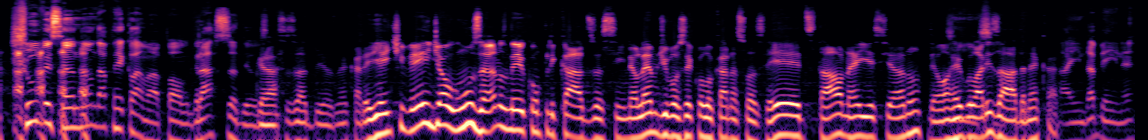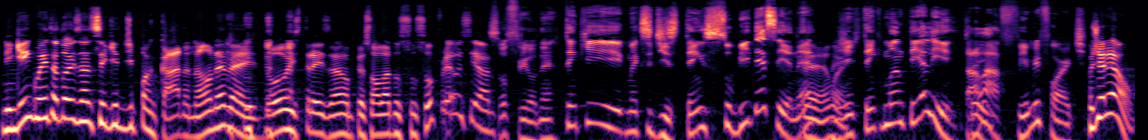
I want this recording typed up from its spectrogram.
Chuva esse ano não dá pra reclamar, Paulo. Graças a Deus. Graças a Deus, né, cara? E a gente vem de alguns anos meio complicados, assim, né? Eu lembro de você colocar nas suas redes e tal, né? E esse ano deu uma sim, regularizada, né, cara? Ainda bem, né? Ninguém aguenta dois anos seguidos de pancada, não, né, velho? dois, três anos. O pessoal lá do Sul sofreu esse ano. Sofreu, né? Tem que, como é que se diz? Tem que subir e descer, né? É, a gente tem que manter ali. Tá sim. lá, firme e forte. Rogerião,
